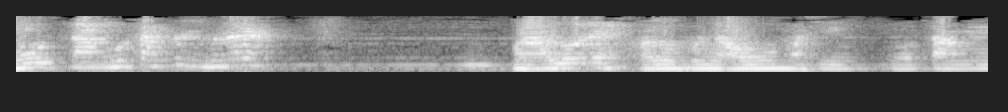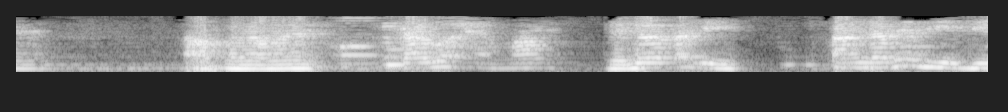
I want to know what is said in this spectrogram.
ngutang. Ngutang itu sebenarnya malu deh kalau punya Allah masih ngutangnya. Apa namanya? Kalau emang jadi tadi standarnya di, di,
